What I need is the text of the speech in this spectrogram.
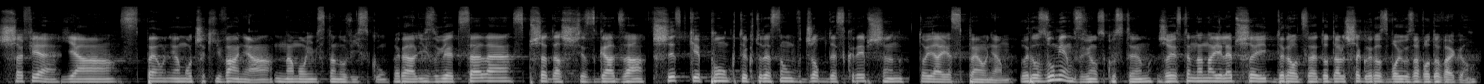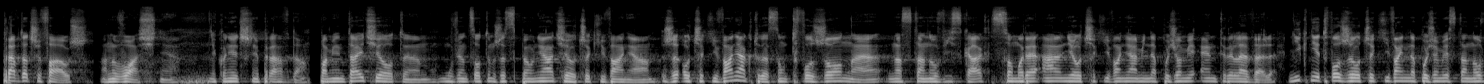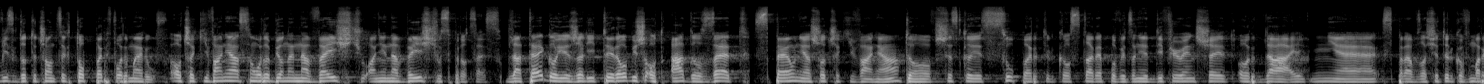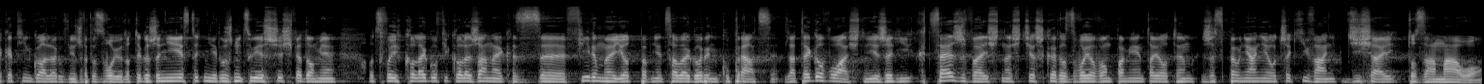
Szefie, ja spełniam oczekiwania na moim stanowisku. Realizuję cele, sprzedaż się zgadza. Wszystkie punkty, które są w job description, to ja je spełniam. Rozumiem w związku z tym, że jestem na najlepszej drodze do dalszego rozwoju zawodowego. Prawda czy fałsz? A no właśnie, niekoniecznie prawda. Pamiętajcie o tym, mówiąc o tym, że spełniacie oczekiwania, że oczekiwania, które są tworzone na stanowiskach, są realnie oczekiwaniami na poziomie entry level. Nikt nie tworzy oczekiwań na poziomie stanowisk dotyczących top performerów. Oczekiwania są robione na wejściu, a nie na wyjściu z procesu. Dlatego, jeżeli ty robisz od A do Z, spełniasz oczekiwania, to wszystko jest super, tylko stare powiedzenie differentiate or die nie sprawdza się tylko w marketingu, ale również w rozwoju, dlatego że nie, jesteś, nie różnicujesz się świadomie od swoich kolegów i koleżanek z firmy i od pewnie całego rynku pracy. Dlatego właśnie, jeżeli chcesz wejść na ścieżkę rozwojową, pamiętaj o tym, że spełnianie oczekiwań dzisiaj to za mało.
